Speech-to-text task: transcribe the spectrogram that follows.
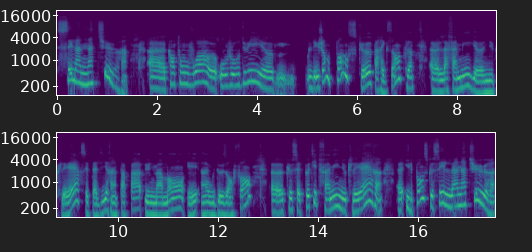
c'est la nature. Euh, quand on voit aujourd'hui les gens pensent que, par exemple, euh, la famille euh, nucléaire, c'est-à-dire un papa, une maman et un ou deux enfants, euh, que cette petite famille nucléaire, ils pensent que c'est la nature.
